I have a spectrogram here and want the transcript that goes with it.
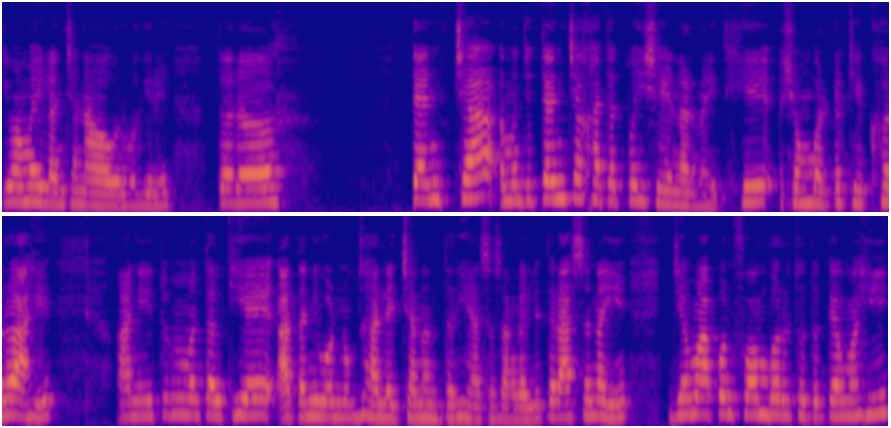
किंवा महिलांच्या नावावर वगैरे तर त्यांच्या म्हणजे त्यांच्या खात्यात पैसे येणार नाहीत. हे शंभर टक्के खरं आहे. आणि तुम्ही म्हणताल की हे आता निवडणूक झाल्याच्यानंतर हे असं सांगायले तर असं नाही आहे जेव्हा आपण फॉर्म भरत होतो तेव्हाही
